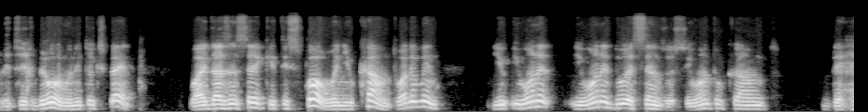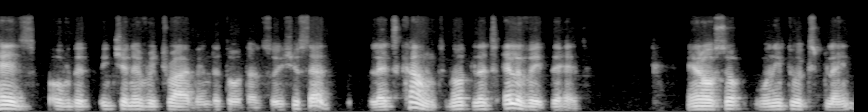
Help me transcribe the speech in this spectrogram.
וצריך בירור, we need to explain. Why it doesn't say כי תספור when you count? What do you mean? You, you want to you want to do a census, you want to count the heads of the each and every tribe and the total. So if you said, let's count, not let's elevate the head. And also we need to explain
